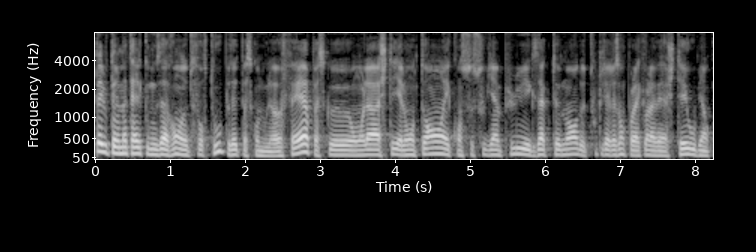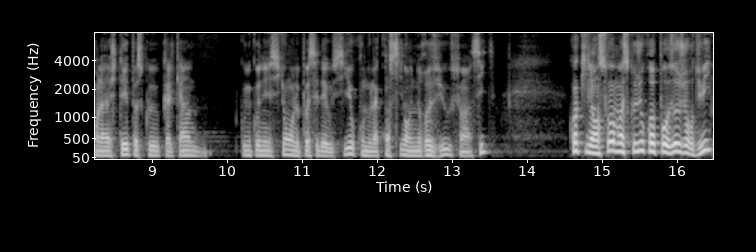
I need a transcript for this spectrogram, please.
tel ou tel matériel que nous avons dans notre fourre-tout, peut-être parce qu'on nous l'a offert, parce qu'on l'a acheté il y a longtemps et qu'on ne se souvient plus exactement de toutes les raisons pour lesquelles on l'avait acheté, ou bien qu'on l'a acheté parce que quelqu'un que nous connaissions le possédait aussi, ou qu'on nous l'a consigné dans une revue ou sur un site. Quoi qu'il en soit, moi ce que je vous propose aujourd'hui,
